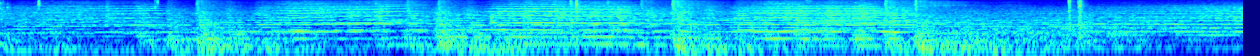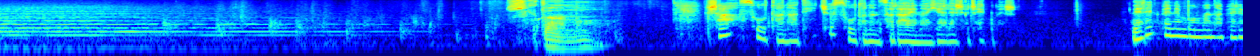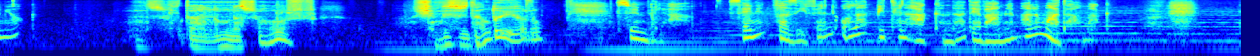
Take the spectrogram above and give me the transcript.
Sultanım. Şah Sultan Hatice Sultan'ın sarayına yerleşecekmiş. Neden benim bundan haberim yok? Sultanım nasıl olur? Şimdi sizden duyuyorum. Sümbül Ağa, senin vazifen olan biten hakkında devamlı malumat almak.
